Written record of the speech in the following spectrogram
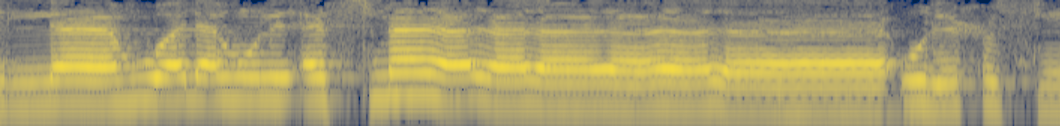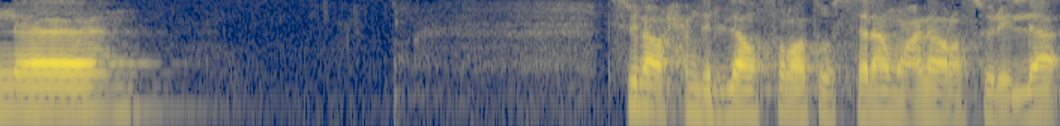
إلا هو له الأسماء الحسنى. بسم الله والحمد لله والصلاة والسلام على رسول الله.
